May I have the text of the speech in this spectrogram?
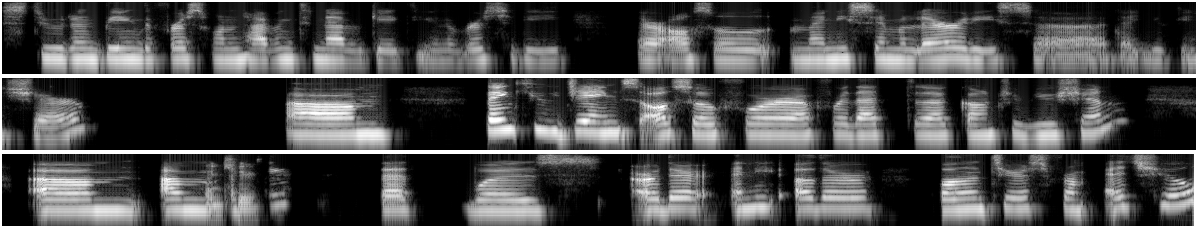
student being the first one having to navigate the university, there are also many similarities uh, that you can share. Um, thank you, James, also for for that uh, contribution. Um, um, Thank I you. think that was. Are there any other volunteers from Edge Hill?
